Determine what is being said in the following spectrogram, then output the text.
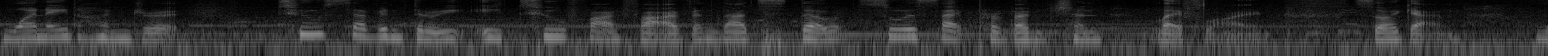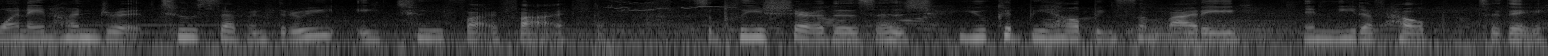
1 800 273 8255, and that's the Suicide Prevention Lifeline. So, again, 1 800 273 8255. So, please share this as you could be helping somebody in need of help today.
